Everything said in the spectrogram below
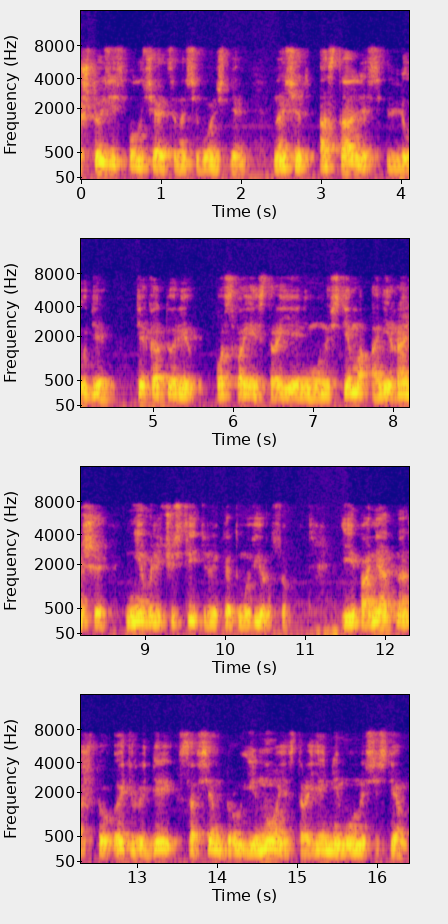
что здесь получается на сегодняшний день? Значит, остались люди, те, которые по своей строению иммунной системы, они раньше не были чувствительны к этому вирусу. И понятно, что у этих людей совсем иное строение иммунной системы.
